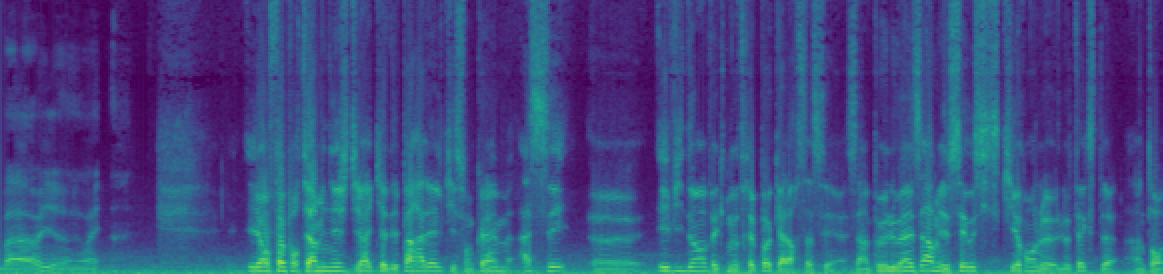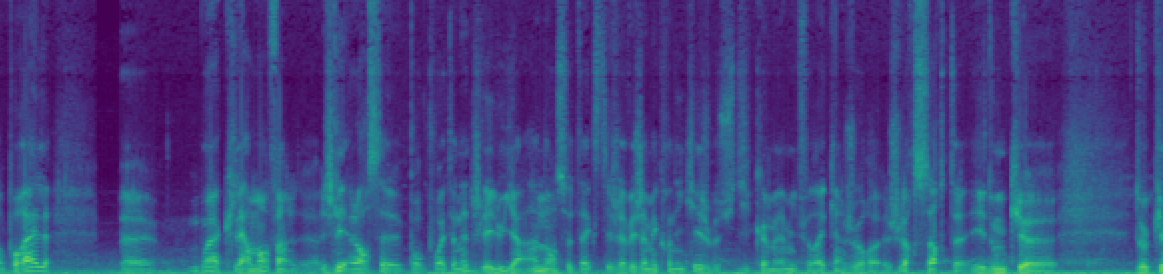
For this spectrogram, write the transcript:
Bah oui, euh, ouais. Et enfin, pour terminer, je dirais qu'il y a des parallèles qui sont quand même assez euh, évidents avec notre époque. Alors ça, c'est un peu le hasard, mais c'est aussi ce qui rend le, texte intemporel. Euh, moi, clairement, enfin, je l'ai. Alors, pour, pour être honnête, je l'ai lu il y a un an ce texte et j'avais jamais chroniqué. Je me suis dit quand même, il faudrait qu'un jour euh, je le ressorte. Et donc, donc,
